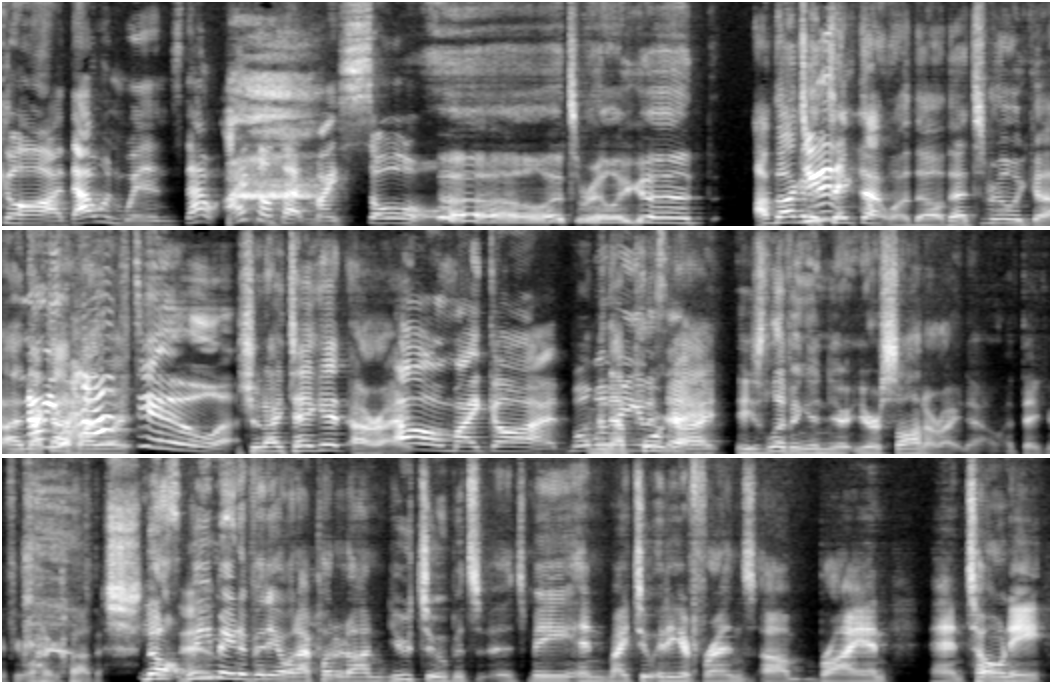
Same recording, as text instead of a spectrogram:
god, that one wins. That I felt that in my soul. Oh, that's really good. I'm not going to take that one though. That's really good. I- no, that you guy, by the way, have to. should I take it? All right. Oh my god. Well, I mean, that you poor guy, he's living in your, your sauna right now, I think, if you want to go out there. No, we made a video and I put it on YouTube. It's it's me and my two idiot friends, um, Brian and Tony,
